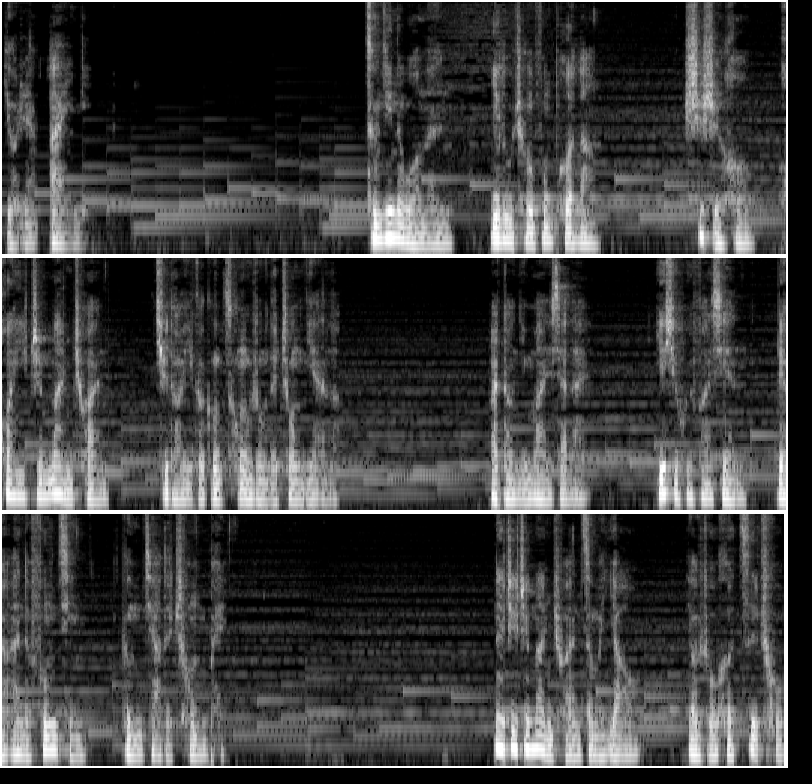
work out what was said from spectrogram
有人爱你。曾经的我们一路乘风破浪，是时候换一只慢船，去到一个更从容的中年了。而当你慢下来，也许会发现两岸的风景更加的充沛。那这只慢船怎么摇，要如何自处？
